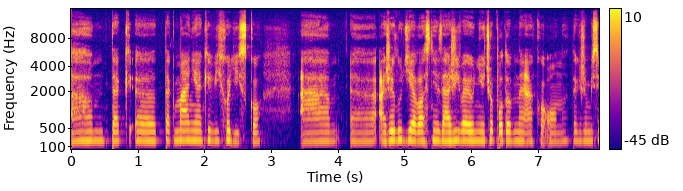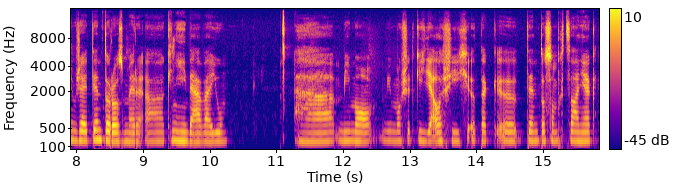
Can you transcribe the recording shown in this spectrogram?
um, tak, uh, tak má nejaké východisko. A, uh, a že ľudia vlastne zažívajú niečo podobné ako on. Takže myslím, že aj tento rozmer uh, knihy dávajú. A mimo, mimo všetkých ďalších, tak uh, tento som chcela nejak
